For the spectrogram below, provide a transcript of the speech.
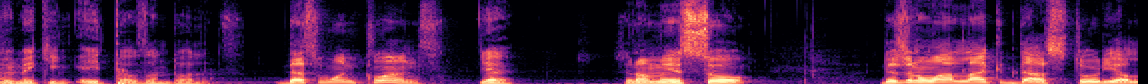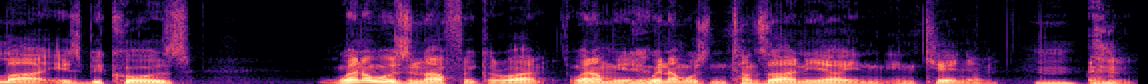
you're making eight thousand dollars. That's one client. Yeah. You what I mean? So the reason why I like that story a lot is because when I was in Africa, right? When I'm Yeah. when I was in Tanzania, in, in Kenya, Mm.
